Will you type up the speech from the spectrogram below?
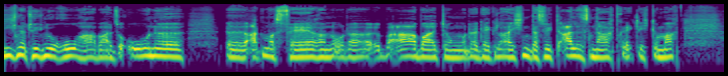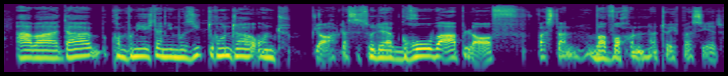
die ich natürlich nur roh habe, also ohne äh, Atmosphären oder Bearbeitung oder dergleichen. Das wird alles nachträglich gemacht. Aber da komponiere ich dann die Musik drunter und ja, das ist so der grobe Ablauf, was dann über Wochen natürlich passiert.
